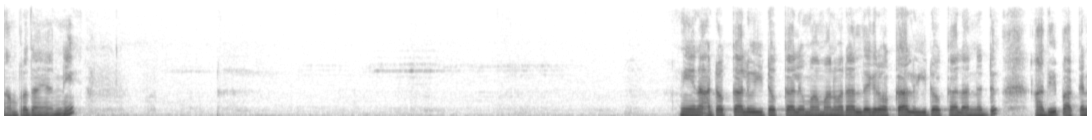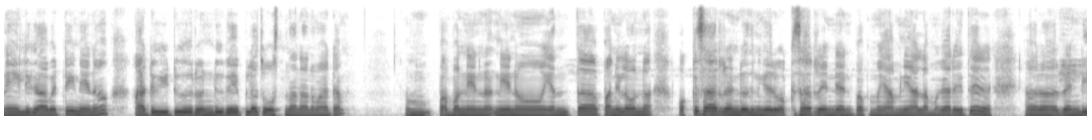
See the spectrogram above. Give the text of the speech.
సాంప్రదాయాన్ని. నేను అటొక్కాలు ఇటొక్కాలు మా మనవరాల దగ్గర ఒక్కాలు ఇటొక్కాలు అన్నట్టు అది పక్కనే ఇల్లు కాబట్టి నేను అటు ఇటు రెండు వైపులా చూస్తున్నాను అనమాట పాపం నేను నేను ఎంత పనిలో ఉన్న ఒక్కసారి రండి వదిన గారు ఒక్కసారి రండి అని పాపం యామిని వాళ్ళ అమ్మగారు అయితే రండి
